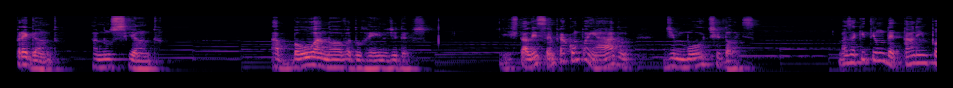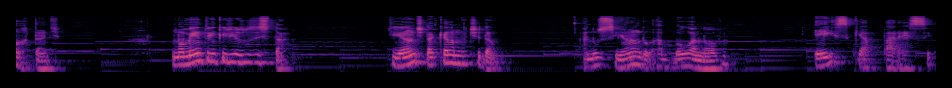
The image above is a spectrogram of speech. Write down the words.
pregando, anunciando a boa nova do reino de Deus. Está ali sempre acompanhado de multidões. Mas aqui tem um detalhe importante. No momento em que Jesus está diante daquela multidão, anunciando a boa nova, eis que aparece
